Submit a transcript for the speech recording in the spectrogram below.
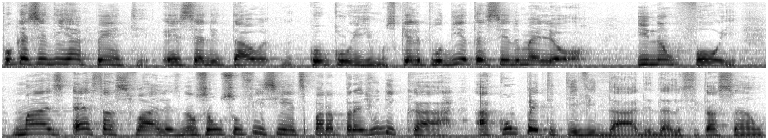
Porque se de repente esse edital concluirmos que ele podia ter sido melhor, e não foi. Mas essas falhas não são suficientes para prejudicar a competitividade da licitação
